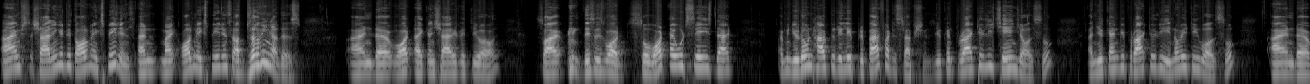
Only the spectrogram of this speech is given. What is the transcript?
I'm sharing it with all my experience and my, all my experience observing others and uh, what I can share it with you all. So I, this is what. So what I would say is that, I mean, you don't have to really prepare for disruptions. You can proactively change also, and you can be proactively innovative also. And uh,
